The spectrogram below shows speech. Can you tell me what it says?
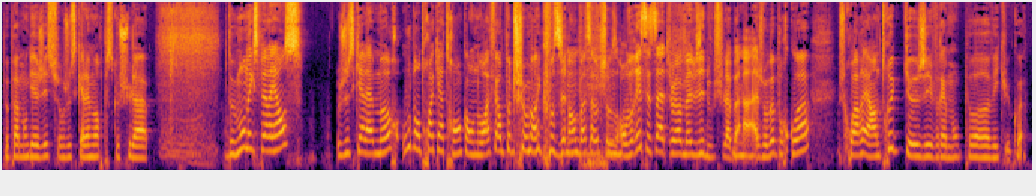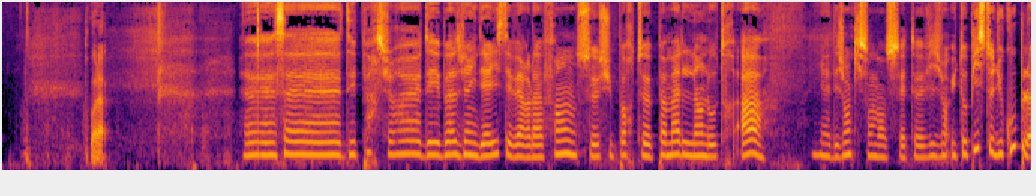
peux pas m'engager sur jusqu'à la mort parce que je suis là. De mon expérience, jusqu'à la mort ou dans 3-4 ans quand on aura fait un peu de chemin et qu'on se dira on passe à autre chose. En vrai, c'est ça, tu vois, ma vie. Donc je suis là, bah, mm. je vois pas pourquoi je croirais à un truc que j'ai vraiment pas vécu, quoi. Voilà. Euh, ça départ sur euh, des bases bien idéalistes et vers la fin, on se supporte pas mal l'un l'autre. Ah, il y a des gens qui sont dans cette vision utopiste du couple.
